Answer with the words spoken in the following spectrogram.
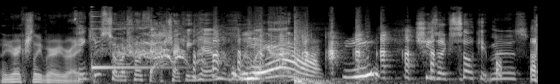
You're actually very right. Thank you so much for fact checking him. Oh yeah. See? She's like, suck it, Moose. All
